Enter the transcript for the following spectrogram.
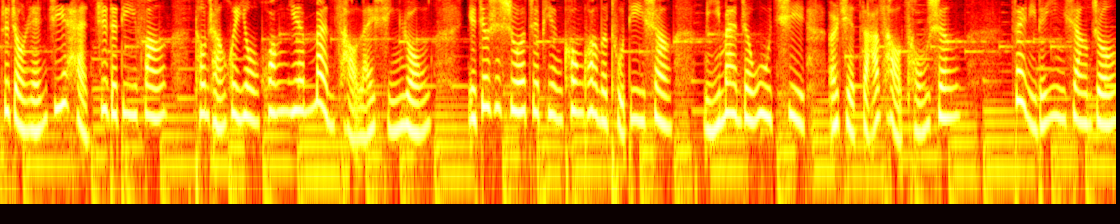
这种人迹罕至的地方，通常会用荒烟蔓草来形容。也就是说，这片空旷的土地上弥漫着雾气，而且杂草丛生。在你的印象中，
